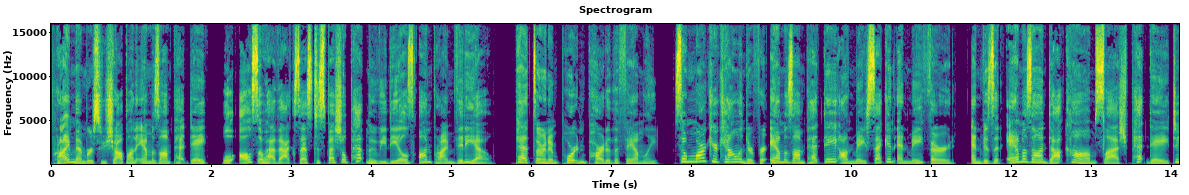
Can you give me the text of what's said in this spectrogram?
Prime members who shop on Amazon Pet Day will also have access to special pet movie deals on Prime Video. Pets are an important part of the family, so mark your calendar for Amazon Pet Day on May 2nd and May 3rd and visit amazon.com slash pet day to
